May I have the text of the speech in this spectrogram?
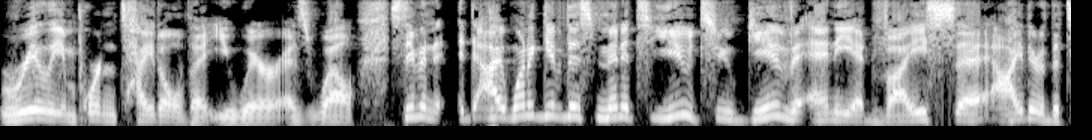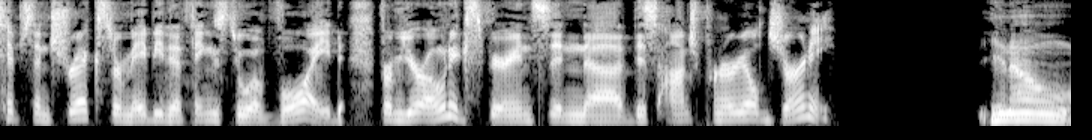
really important title that you wear as well. Stephen, I want to give this minute to you to give any advice, uh, either the tips and tricks or maybe the things to avoid from your own experience in uh, this entrepreneurial journey. You know,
